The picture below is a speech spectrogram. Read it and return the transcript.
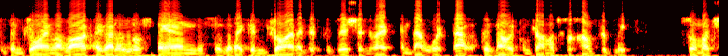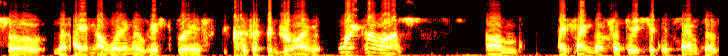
have been drawing a lot. I got a little stand so that I can draw in a good position, right? And that worked out because now I can draw much more comfortably. So much so that I am now wearing a wrist brace because I've been drawing way too much. Um, I signed up for three Secret Santas,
